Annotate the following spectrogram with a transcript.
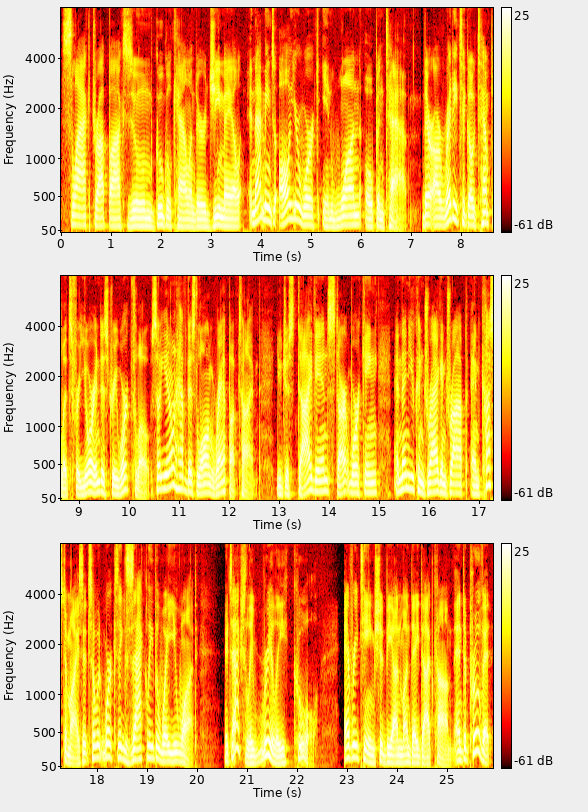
Slack, Dropbox, Zoom, Google Calendar, Gmail, and that means all your work in one open tab. There are ready to go templates for your industry workflow, so you don't have this long ramp up time. You just dive in, start working, and then you can drag and drop and customize it so it works exactly the way you want. It's actually really cool. Every team should be on Monday.com, and to prove it,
